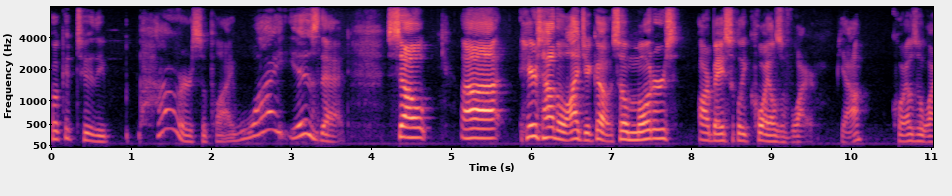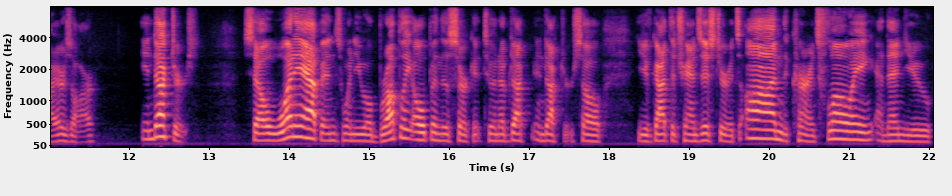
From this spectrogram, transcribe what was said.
hook it to the power supply. Why is that? So uh, here's how the logic goes. So motors are basically coils of wire. Yeah, coils of wires are inductors. So what happens when you abruptly open the circuit to an inductor? So you've got the transistor, it's on, the current's flowing, and then you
